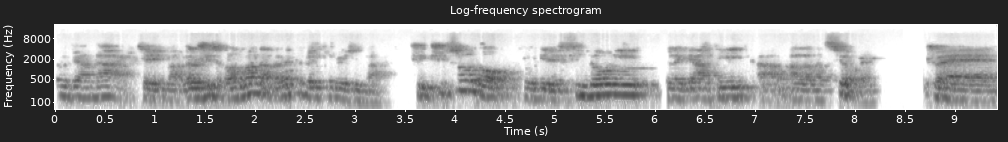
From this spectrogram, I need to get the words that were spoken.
Dobbiamo andare. Sì, ma velocissima, una domanda veramente per curiosità. Ci, ci sono, come dire, filoni legati a, alla nazione? Cioè,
